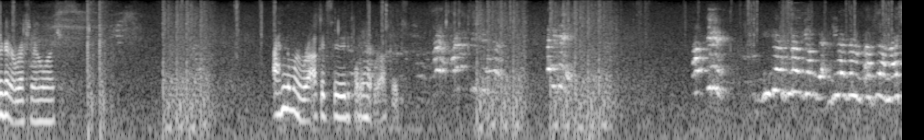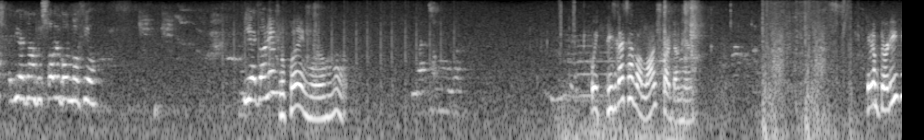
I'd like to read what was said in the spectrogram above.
They're gonna rush now, watch. I have no more rockets, dude. If only I had rockets. You guys know, you guys know, after that match, you guys know the solid gold no fuel. You guys on it? We're playing up. Wait, these guys have a launch pad down here. Hit him 30.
